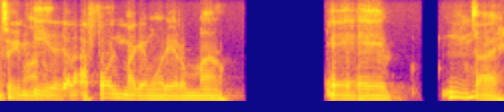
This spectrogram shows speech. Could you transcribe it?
Sí, mano. y de la forma que murieron, mano. Eh. ¿sabes?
